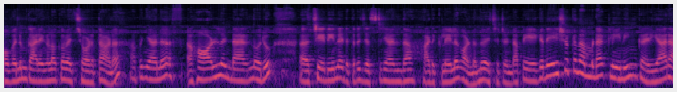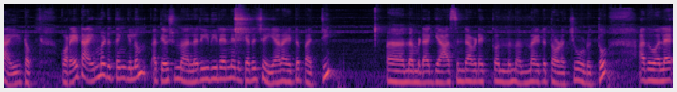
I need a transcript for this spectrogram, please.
ഓവനും കാര്യങ്ങളൊക്കെ വെച്ചോടത്താണ്. അപ്പോൾ ഞാൻ ഹാളിലുണ്ടായിരുന്ന ഒരു ചെടീനെ എടുത്തിട്ട് ജസ്റ്റ് ഞാൻ എന്താ അടുക്കളയിൽ കൊണ്ടുവന്ന് വെച്ചിട്ടുണ്ട്. അപ്പോൾ ഏകദേശമൊക്കെ നമ്മുടെ ക്ലീനിങ് കഴിയാറായി കേട്ടോ കുറേ ടൈം എടുത്തെങ്കിലും അത്യാവശ്യം നല്ല രീതിയിൽ തന്നെ എനിക്കത് ചെയ്യാനായിട്ട് പറ്റി. നമ്മുടെ ഗ്യാസിന്റെ അവിടെയൊക്കെ ഒന്ന് നന്നായിട്ട് തുടച്ചു കൊടുത്തു. അതുപോലെ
